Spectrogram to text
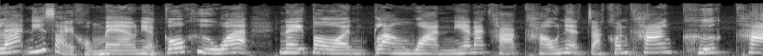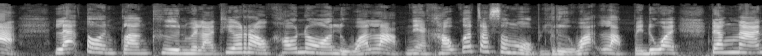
และนิสัยของแมวเนี่ยก็คือว่าในตอนกลางวันเนี่ยนะคะเขาเนี่ยจะค่อนข้างคึกค่ะ และตอนกลางคืนเวลาที่เราเข้านอนหรือว่าหลับเนี่ยเขาก็จะสงบหรือว่าหลับไปด้วย ดังนั้น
